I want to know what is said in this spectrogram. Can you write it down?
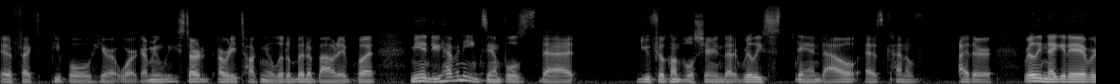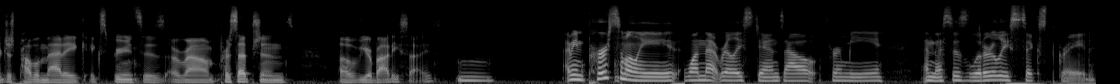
it affects people here at work, I mean, we started already talking a little bit about it, but Mia, do you have any examples that you feel comfortable sharing that really stand out as kind of either really negative or just problematic experiences around perceptions of your body size? Mm. I mean, personally, one that really stands out for me, and this is literally sixth grade.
